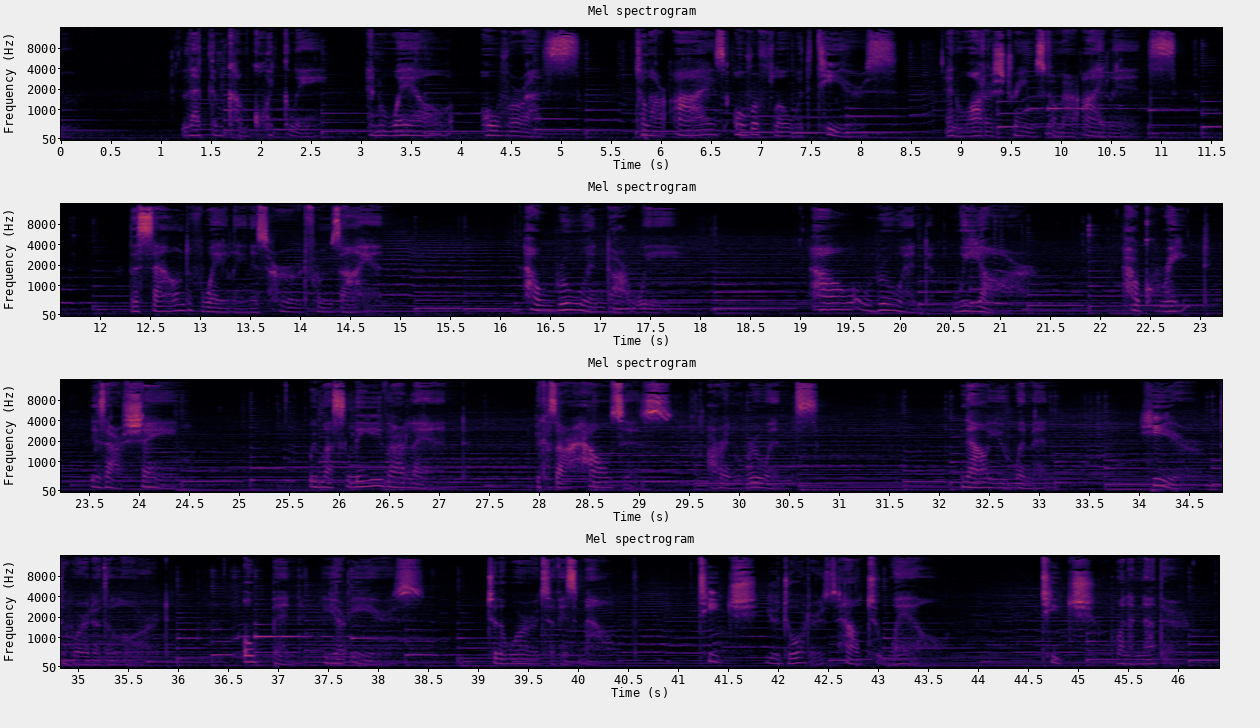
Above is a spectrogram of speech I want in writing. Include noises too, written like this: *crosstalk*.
Let them come quickly and wail over us till our eyes overflow with tears and water streams from our eyelids. The sound of wailing is heard from Zion. How ruined are we! How ruined we are! How great is our shame! We must leave our land because our houses are in ruins. Now, you women, hear the word of the Lord. Open your ears to the words of his mouth. Teach your daughters how to wail. Teach one another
